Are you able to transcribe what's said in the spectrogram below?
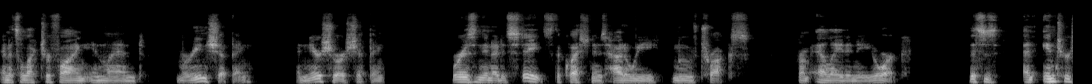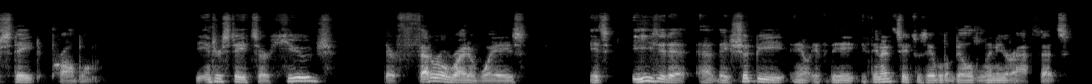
and it's electrifying inland marine shipping and nearshore shipping. Whereas in the United States, the question is how do we move trucks from LA to New York? This is an interstate problem. The interstates are huge. They're federal right of ways. It's easy to, uh, they should be, you know, if the, if the United States was able to build linear assets,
